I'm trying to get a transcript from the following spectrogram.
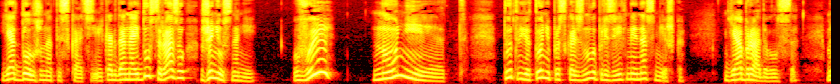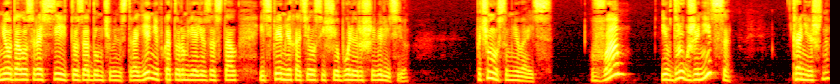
Я должен отыскать ее, и когда найду, сразу женюсь на ней. Вы? Ну, нет. Тут в ее тоне проскользнула презрительная насмешка. Я обрадовался. Мне удалось рассеять то задумчивое настроение, в котором я ее застал, и теперь мне хотелось еще более расшевелить ее. Почему вы сомневаетесь? Вам? И вдруг жениться? Конечно.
